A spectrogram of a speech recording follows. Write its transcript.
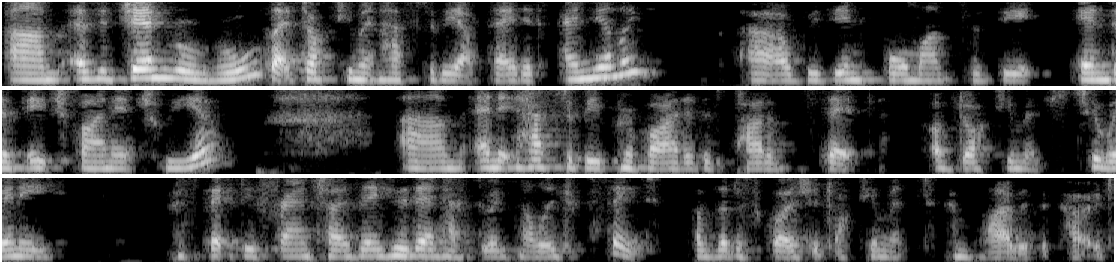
Um, as a general rule, that document has to be updated annually uh, within four months of the end of each financial year. Um, and it has to be provided as part of the set of documents to any prospective franchisee who then has to acknowledge receipt of the disclosure document to comply with the code.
